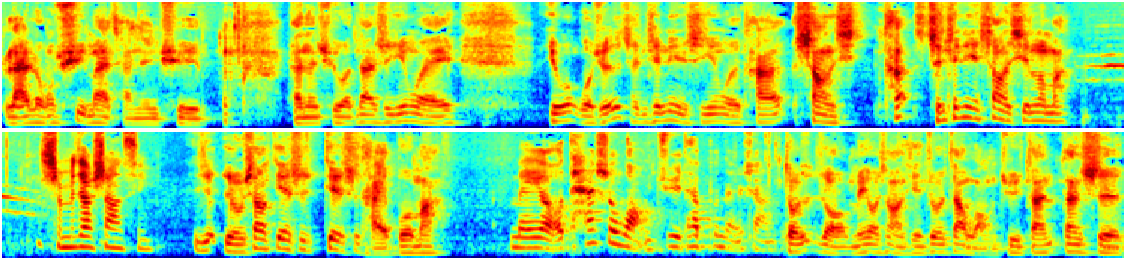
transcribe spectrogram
来龙去脉才能去才能去问。但是因为因为我觉得陈情令是因为他上新，他陈情令上新了吗？什么叫上新？有有上电视电视台播吗？没有，它是网剧，它不能上。都有没有上新，就是在网剧，但但是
